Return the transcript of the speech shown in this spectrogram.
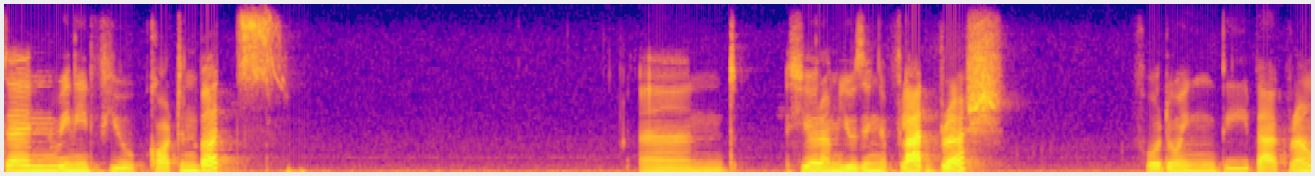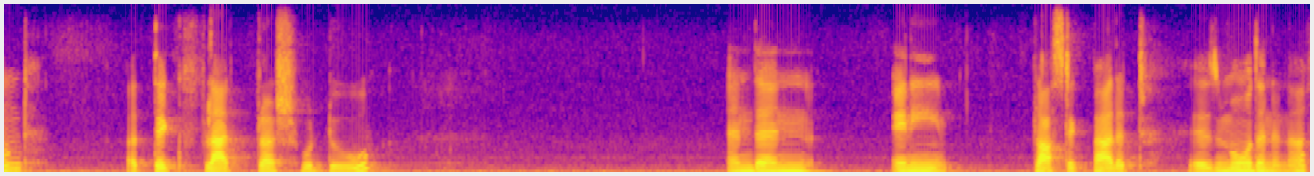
Then we need few cotton buds and here I'm using a flat brush for doing the background. A thick flat brush would do. And then any plastic palette is more than enough.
